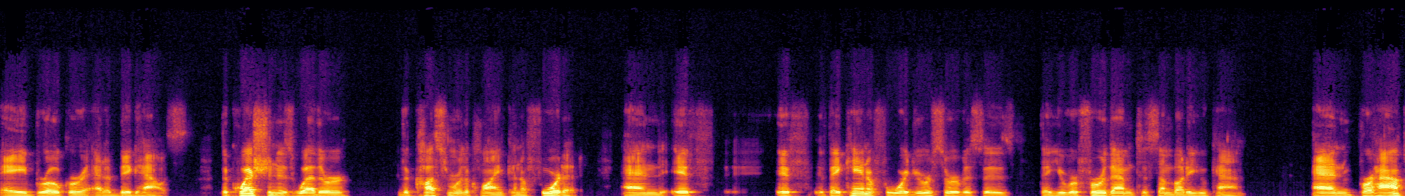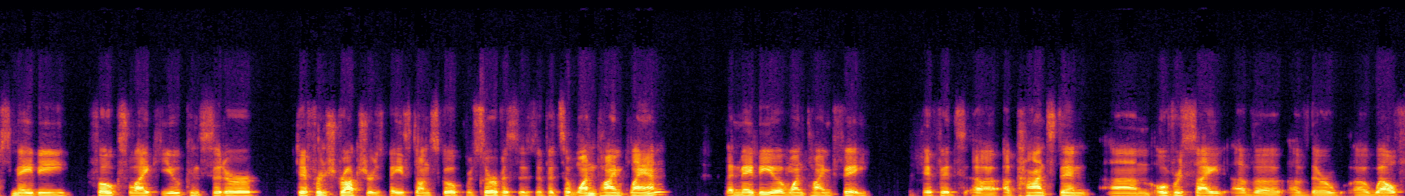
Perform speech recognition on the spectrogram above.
a broker at a big house. The question is whether the customer or the client can afford it. And if if if they can't afford your services, that you refer them to somebody who can. And perhaps maybe folks like you consider different structures based on scope of services. If it's a one-time plan, then maybe a one-time fee. If it's a, a constant um, oversight of, a, of their uh, wealth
